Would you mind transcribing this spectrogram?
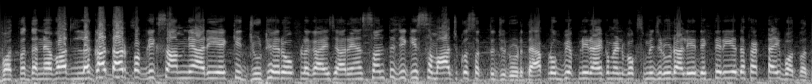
बहुत बहुत धन्यवाद। लगातार पब्लिक सामने आ रही है कि झूठे रोप लगाए जा रहे हैं। संत जी की समाज को सख्त ज़रूरत है। आप लोग भी अपनी राय कमेंट बॉक्स में ज़रूर डालिए। देखते रहिए द फैक्ट आई बहुत बहुत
